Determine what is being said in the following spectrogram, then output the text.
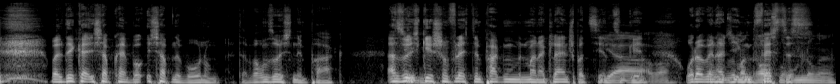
Weil, Dicker, ich habe keinen Bock. Ich habe eine Wohnung, Alter. Warum soll ich in den Park? Also, ich gehe schon vielleicht den Park, um mit meiner Kleinen spazieren ja, zu gehen. Oder wenn halt irgendein Fest ist. rumlungern?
